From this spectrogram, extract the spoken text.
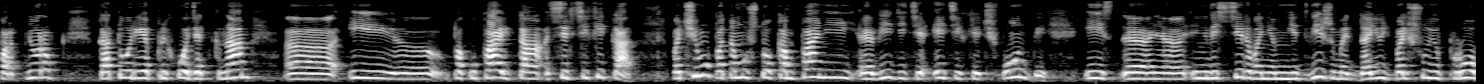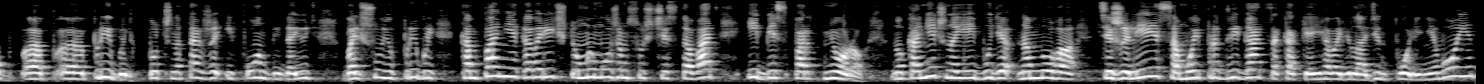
партнеров, которые приходят к нам Э, и э, покупают там сертификат. Почему? Потому что компании, э, видите, эти хедж-фонды и инвестированием в недвижимость дают большую прибыль. Точно так же и фонды дают большую прибыль. Компания говорит, что мы можем существовать и без партнеров. Но, конечно, ей будет намного тяжелее самой продвигаться, как я и говорила, один поле не воин,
